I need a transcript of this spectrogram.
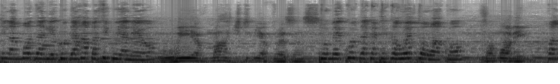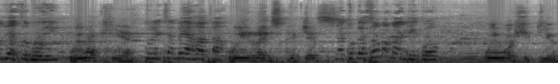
kila mmoja aliyekuja hapa siku ya leo. We have marched in your presence Tumekuja katika uwepo wako from morning. asubuhi, We walked here. tulitembea hapa We read scriptures. na tukasoma maandiko We worshipped you.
